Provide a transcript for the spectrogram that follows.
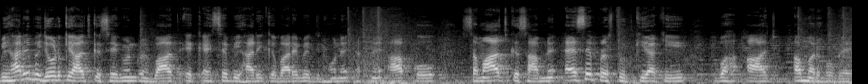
बिहारी बिजोड़ के आज के सेगमेंट में बात एक ऐसे बिहारी के बारे में जिन्होंने अपने आप को समाज के सामने ऐसे प्रस्तुत किया कि वह आज अमर हो गए।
